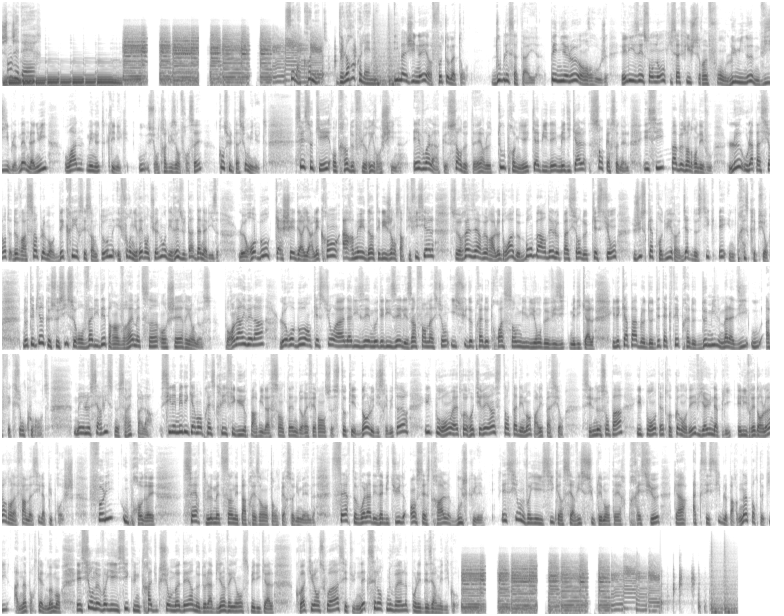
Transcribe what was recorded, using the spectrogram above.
Changer d'air. C'est la chronique de Laurent Collen. Imaginez un photomaton. Doublez sa taille, peignez-le en rouge et lisez son nom qui s'affiche sur un fond lumineux visible même la nuit, One Minute Clinic, ou si on traduisait en français, consultation minute. C'est ce qui est en train de fleurir en Chine. Et voilà que sort de terre le tout premier cabinet médical sans personnel. Ici, pas besoin de rendez-vous. Le ou la patiente devra simplement décrire ses symptômes et fournir éventuellement des résultats d'analyse. Le robot, caché derrière l'écran, armé d'intelligence artificielle, se réservera le droit de bombarder le patient de questions jusqu'à produire un diagnostic et une prescription. Notez bien que ceux-ci seront validés par un vrai médecin en chair et en os. Pour en arriver là, le robot en question a analysé et modélisé les informations issues de près de 300 millions de visites médicales. Il est capable de détecter près de 2000 maladies ou affections courantes. Mais le service ne s'arrête pas là. Si les médicaments prescrits figurent parmi la centaine de références stockées dans le distributeur, ils pourront être retirés instantanément par les patients. S'ils ne sont pas, ils pourront être commandés via une appli et livrés dans l'heure dans la pharmacie la plus proche. Folie ou progrès? Certes, le médecin n'est pas présent en tant que personne humaine. Certes, voilà des habitudes ancestrales bousculées. Et si on ne voyait ici qu'un service supplémentaire précieux, car accessible par n'importe qui à n'importe quel moment? Et si on ne voyait ici qu'une traduction moderne de la bienveillance médicale? Quoi qu'il en soit, c'est une excellente nouvelle pour les déserts médicaux.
